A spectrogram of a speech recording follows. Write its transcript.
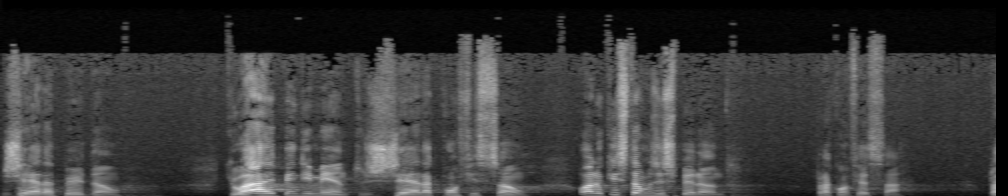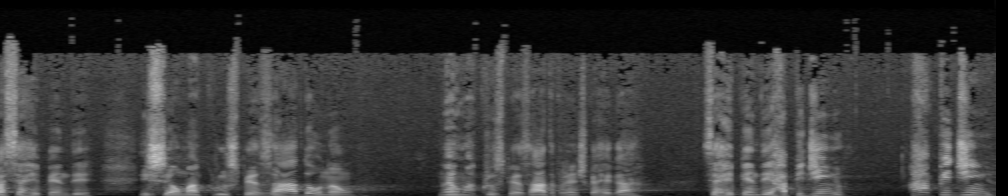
gera perdão, que o arrependimento gera confissão, olha, o que estamos esperando para confessar, para se arrepender? Isso é uma cruz pesada ou não? Não é uma cruz pesada para a gente carregar? Se arrepender rapidinho, rapidinho.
